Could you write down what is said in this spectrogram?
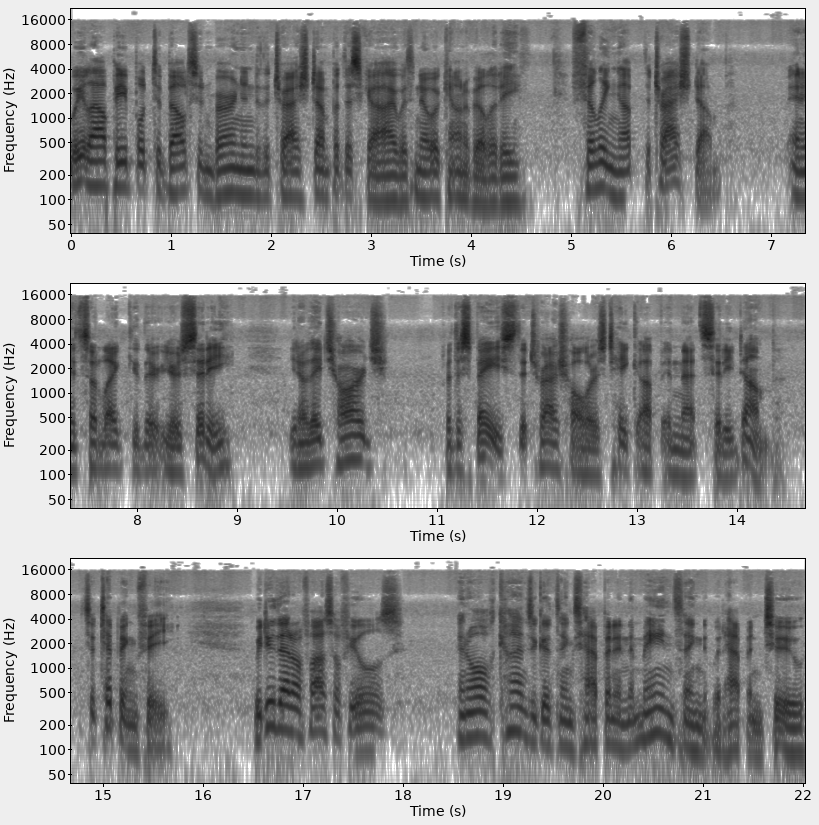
we allow people to belch and burn into the trash dump of the sky with no accountability, filling up the trash dump. And it's sort of like your city, you know, they charge for the space that trash haulers take up in that city dump. It's a tipping fee. We do that on fossil fuels, and all kinds of good things happen. And the main thing that would happen too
